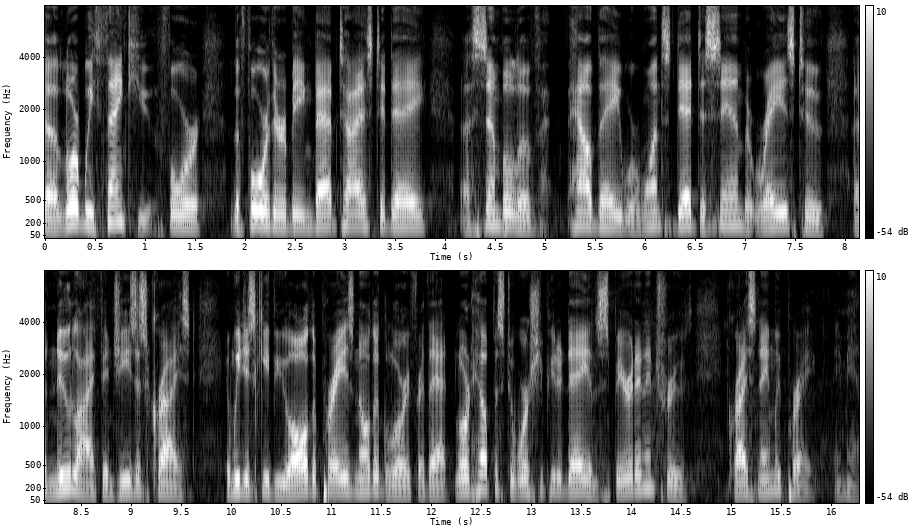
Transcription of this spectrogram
uh, Lord, we thank you for the four that are being baptized today, a symbol of how they were once dead to sin but raised to a new life in Jesus Christ. And we just give you all the praise and all the glory for that. Lord, help us to worship you today in spirit and in truth. In Christ's name we pray. Amen.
